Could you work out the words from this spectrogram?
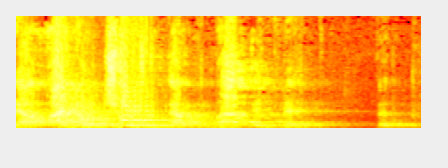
Now, I know children that will not admit that,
